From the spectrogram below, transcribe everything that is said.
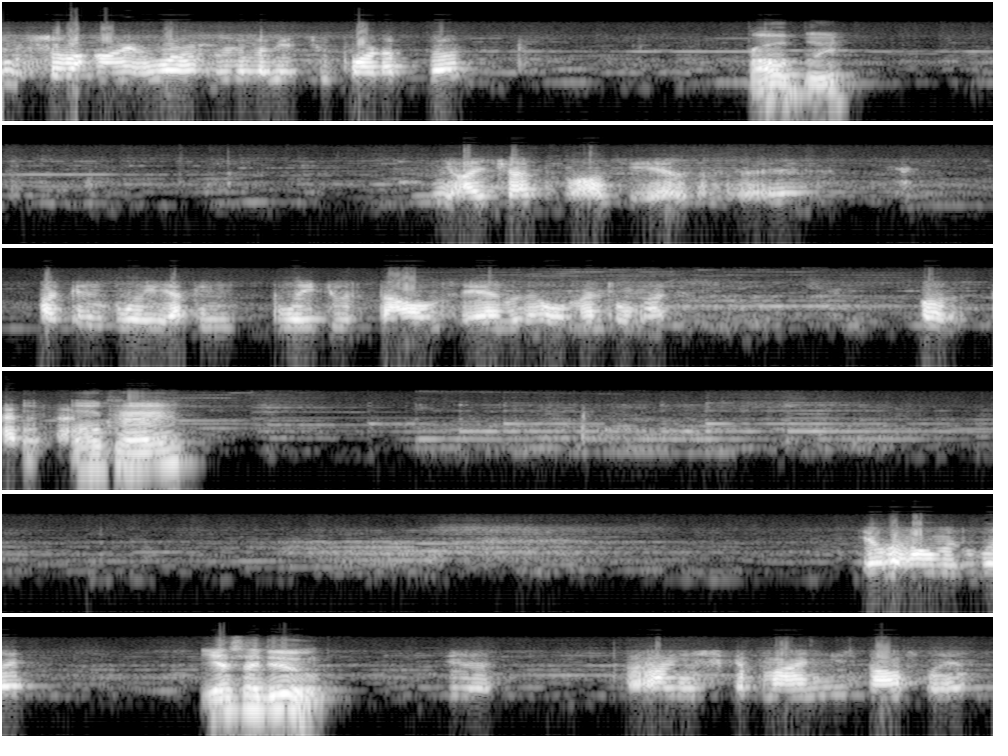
So the Iron War is gonna be a two-part episode. Probably. The trap boss, yeah, I was gonna say. I can blade, I can blade you with balance and with elemental mech. Oh, epic mech. Okay. Have elemental? Yes, I do. Yeah. I'm gonna skip mine, use balance blade. Alright.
